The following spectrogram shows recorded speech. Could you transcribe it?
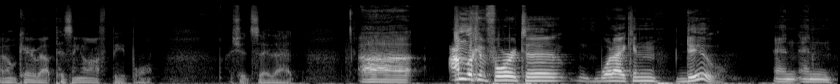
I don't care about pissing off people. I should say that. Uh, I'm looking forward to what I can do and and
